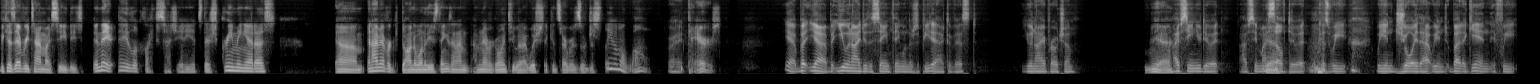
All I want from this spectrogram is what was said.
because every time I see these, and they they look like such idiots. They're screaming at us. Um, and I've never gone to one of these things, and I'm I'm never going to. But I wish the conservatives would just leave them alone. Right? Who cares? Yeah, but yeah, but you and I do the same thing when there's a PETA activist. You and I approach them. Yeah, I've seen you do it. I've seen Yeah. myself do it because we we enjoy that. We enjoy, but again, if we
